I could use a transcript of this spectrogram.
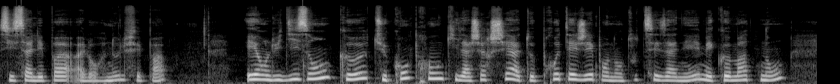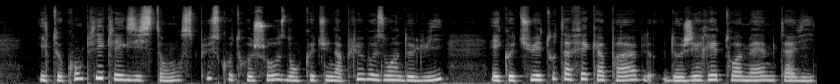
Si ça l'est pas, alors ne le fais pas. Et en lui disant que tu comprends qu'il a cherché à te protéger pendant toutes ces années, mais que maintenant, il te complique l'existence plus qu'autre chose, donc que tu n'as plus besoin de lui et que tu es tout à fait capable de gérer toi-même ta vie.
